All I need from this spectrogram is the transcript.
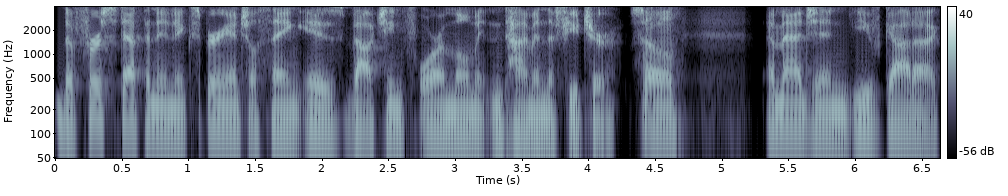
the first step in an experiential thing is vouching for a moment in time in the future. So Mhm. imagine you've got a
